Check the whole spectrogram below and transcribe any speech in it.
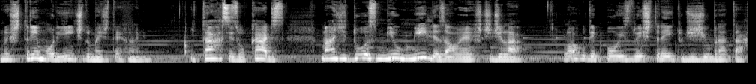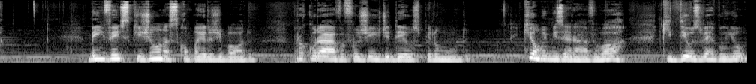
no extremo oriente do Mediterrâneo. E Tarsis ou Cádiz mais de duas mil milhas a oeste de lá, logo depois do estreito de Gibraltar. Bem vedes que Jonas, companheiros de bordo, procurava fugir de Deus pelo mundo. Que homem miserável, ó, oh, que Deus vergonhou,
